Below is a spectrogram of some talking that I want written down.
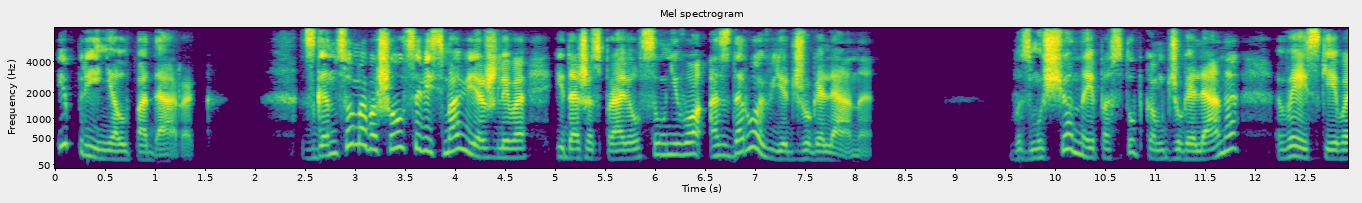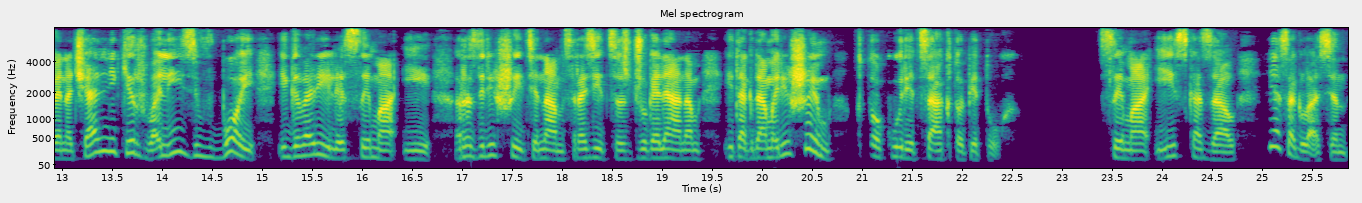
и принял подарок. С гонцом обошелся весьма вежливо и даже справился у него о здоровье Джугаляна. Возмущенные поступком Джугаляна, вейские военачальники рвались в бой и говорили Сыма-И, «Разрешите нам сразиться с Джугаляном, и тогда мы решим, кто курица, а кто петух». Сыма-И сказал, «Я согласен,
